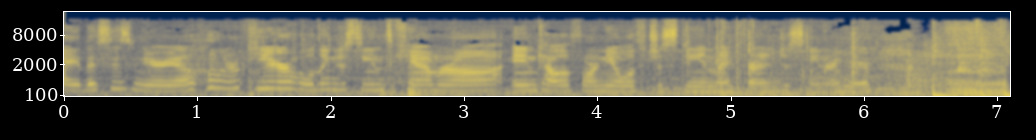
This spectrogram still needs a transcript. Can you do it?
Hi, this is Muriel. We're here holding Justine's camera in California with Justine, my friend Justine right here.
